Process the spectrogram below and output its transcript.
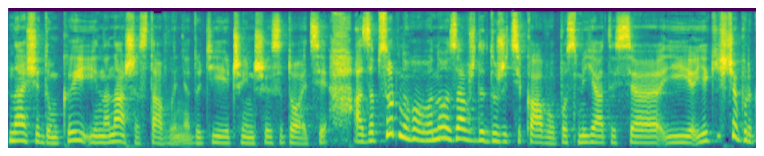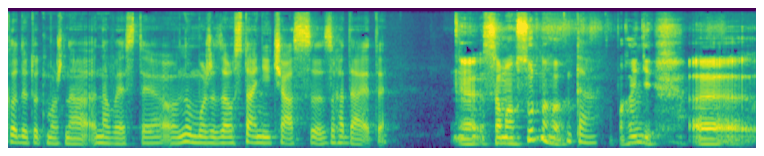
наші думки і на наше ставлення до тієї чи іншої ситуації. А з абсурдного воно завжди дуже цікаво посміятися. І які ще приклади тут можна навести? Ну, може, за останній час згадаєте? Е, саме абсурдного так. пропаганді е,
